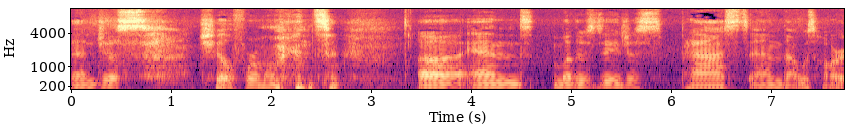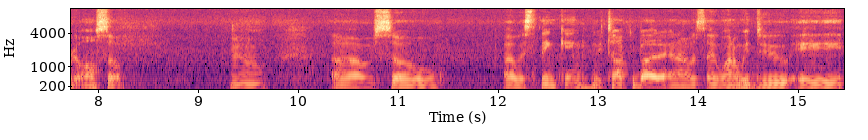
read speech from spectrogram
and just chill for a moment. uh, and Mother's Day just passed, and that was hard also. You know, um, so I was thinking, we talked about it, and I was like, why don't we do a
